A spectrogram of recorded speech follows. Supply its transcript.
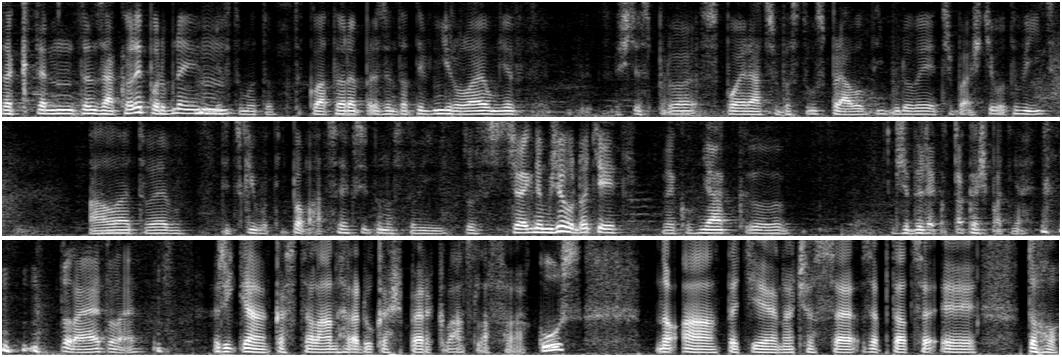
tak ten, ten základ je podobný hmm. v tomto. Taková ta reprezentativní role je u mě ještě spojená třeba s tou zprávou té budovy, je třeba ještě o to víc. Ale to je vždycky o té památce, jak si to nastaví. To člověk nemůže hodnotit, jako nějak, eh, že by řekl také špatně. to ne, to ne. Říká kastelán hradu Kašperk Václav Kus. No a teď je na čase zeptat se i toho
